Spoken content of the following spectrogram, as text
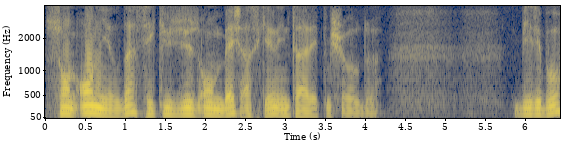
Son 10 yılda 815 askerin intihar etmiş olduğu. Biri bu.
